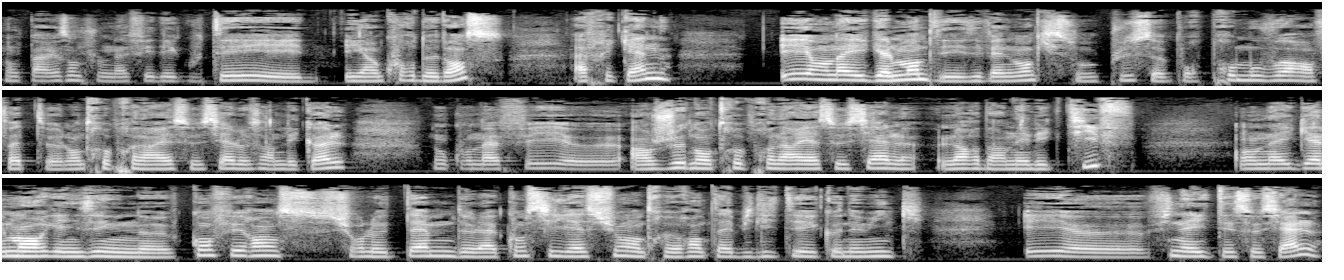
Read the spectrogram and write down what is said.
Donc par exemple, on a fait des goûters et, un cours de danse africaine. Et on a également des événements qui sont plus pour promouvoir en fait l'entrepreneuriat social au sein de l'école. Donc on a fait un jeu d'entrepreneuriat social lors d'un électif. On a également organisé une conférence sur le thème de la conciliation entre rentabilité économique et euh, finalité sociale.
